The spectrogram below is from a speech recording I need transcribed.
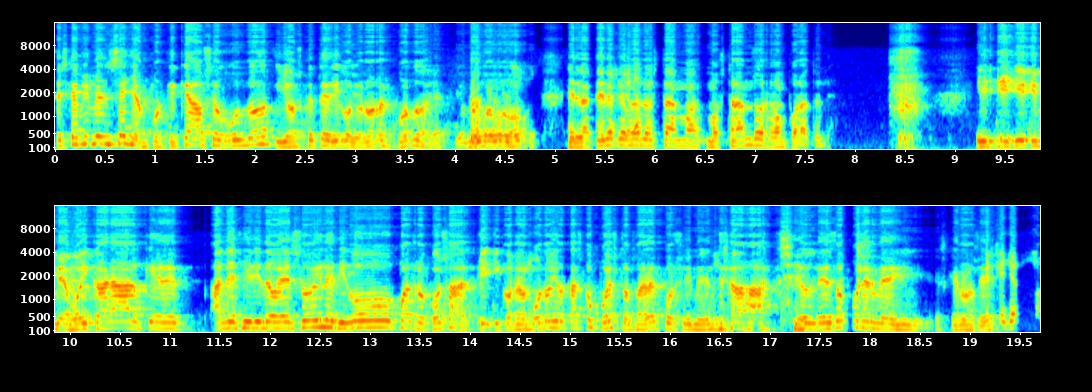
es que a mí me enseñan por qué he quedado segundo y yo es que te digo, yo no respondo, ¿eh? Yo me vuelvo loco. En la tele que me lo están mo- mostrando, rompo la tele. Y- y me voy cara al que ha decidido eso y le digo cuatro cosas. Y, y con el mono y el casco puesto, ¿sabes? Por si me entra Sí. el de eso ponerme ahí. Es que no Es que sé. yo no,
